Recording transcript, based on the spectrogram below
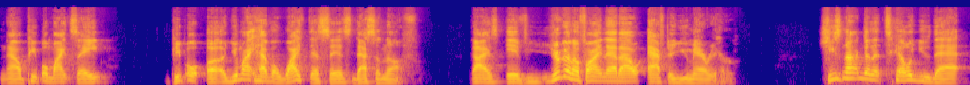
Now, people might say, people, uh, you might have a wife that says that's enough. Guys, if you're going to find that out after you marry her, she's not going to tell you that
